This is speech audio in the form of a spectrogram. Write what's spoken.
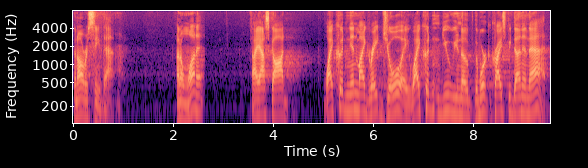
then I'll receive that. I don't want it. I ask God, why couldn't in my great joy, why couldn't you, you know, the work of Christ be done in that?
